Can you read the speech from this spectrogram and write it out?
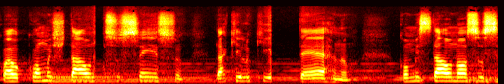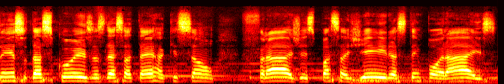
Qual, como está o nosso senso daquilo que é eterno, como está o nosso senso das coisas dessa terra que são frágeis, passageiras, temporais,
